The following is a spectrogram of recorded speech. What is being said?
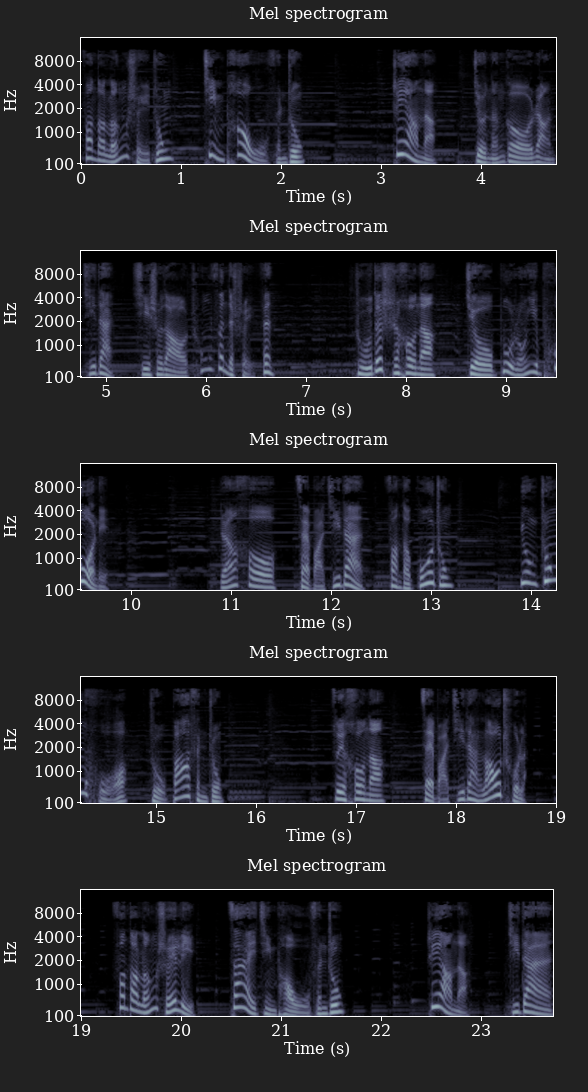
放到冷水中浸泡五分钟，这样呢就能够让鸡蛋吸收到充分的水分，煮的时候呢就不容易破裂。然后再把鸡蛋放到锅中，用中火煮八分钟，最后呢再把鸡蛋捞出来，放到冷水里再浸泡五分钟，这样呢鸡蛋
